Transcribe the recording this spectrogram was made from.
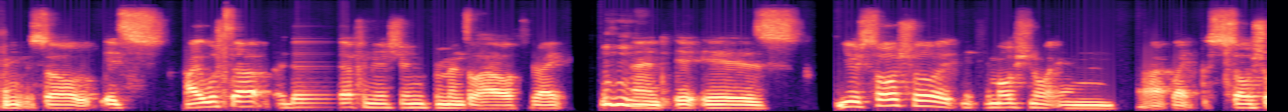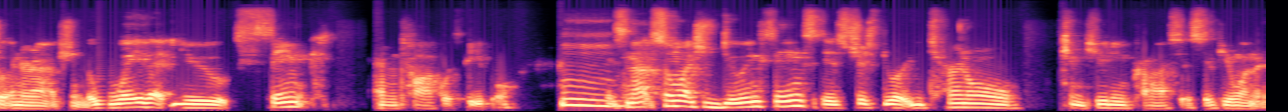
Um, so it's I looked up a definition for mental health, right? Mm-hmm. And it is your social, emotional, and uh, like social interaction, the way that you think and talk with people. Mm. It's not so much doing things; it's just your eternal computing process, if you want to,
